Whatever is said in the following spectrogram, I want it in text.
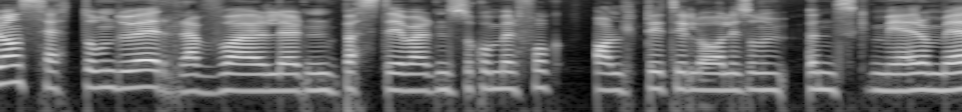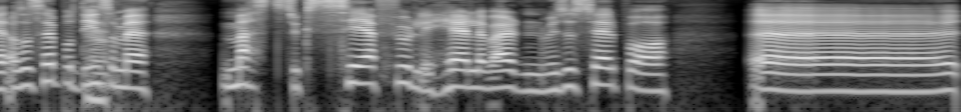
uansett om du er ræva eller den beste i verden, så kommer folk alltid til å liksom ønske mer og mer. Altså Se på de Ja. som er mest suksessfulle i hele verden. Hvis du ser på øh,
